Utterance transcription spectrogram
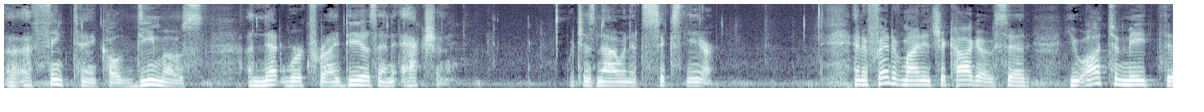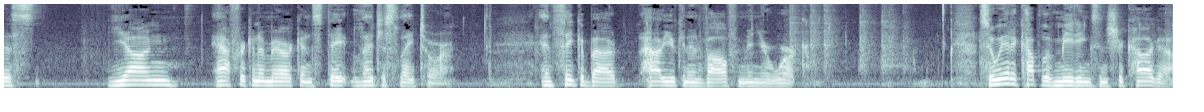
a think tank called DEMOS, a network for ideas and action, which is now in its sixth year. And a friend of mine in Chicago said, You ought to meet this young African American state legislator and think about how you can involve him in your work. So we had a couple of meetings in Chicago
